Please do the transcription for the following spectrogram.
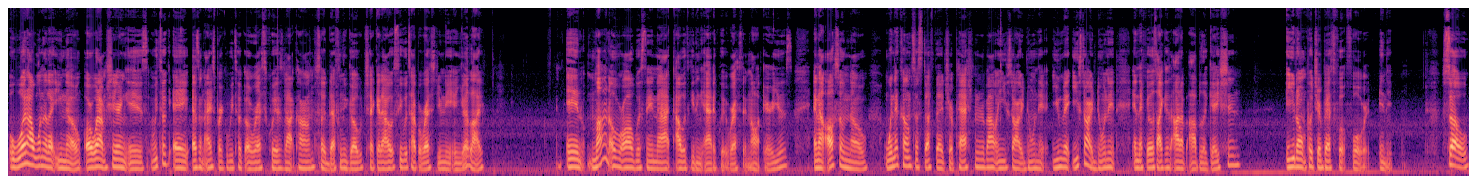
what I want to let you know, or what I'm sharing is, we took a, as an icebreaker, we took a restquiz.com. So definitely go check it out, see what type of rest you need in your life. And mine overall was saying that I was getting adequate rest in all areas. And I also know when it comes to stuff that you're passionate about and you start doing it, you make you start doing it and it feels like it's out of obligation, you don't put your best foot forward in it. So,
